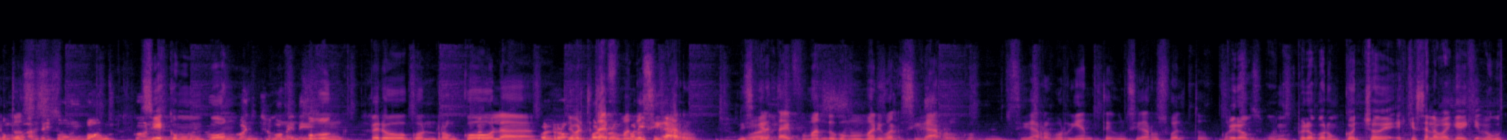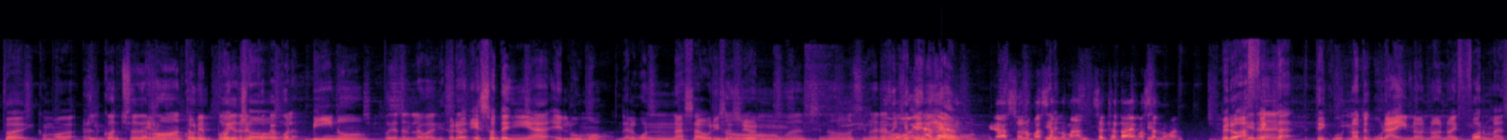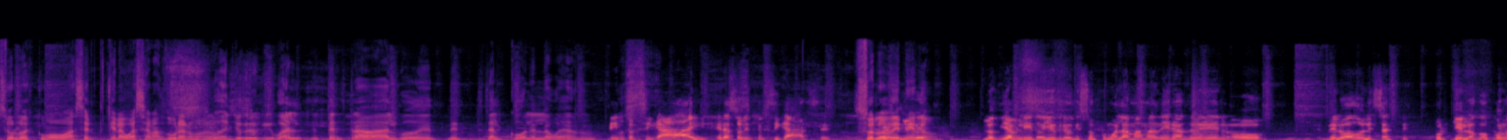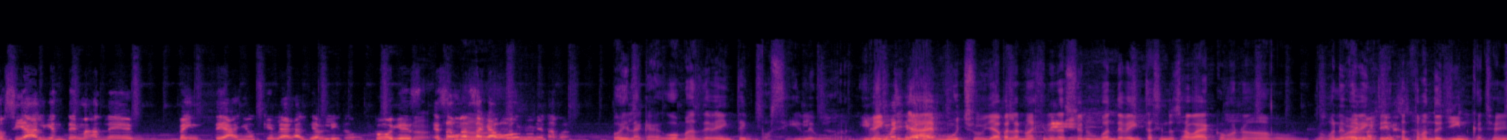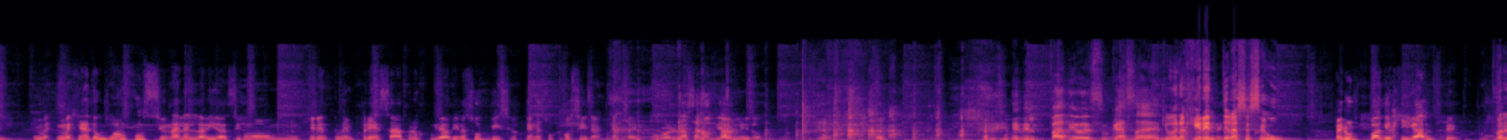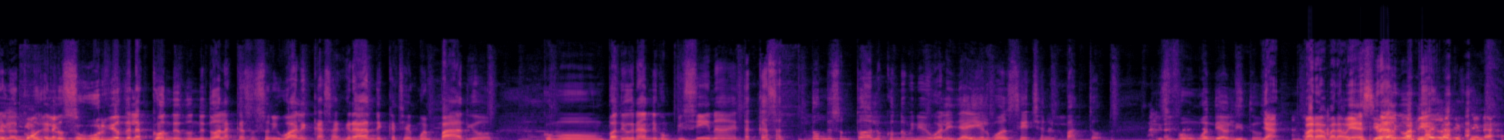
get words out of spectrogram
Como, así como un bong con, Sí, es como un con bong, concho un copete. bong, pero con roncola. Con- con ron- y aparte con estáis fumando y cigarro. cigarro. Ni Bueno. siquiera estáis fumando como marihuana. Cigarro, un cigarro corriente, un cigarro suelto. Pero, un- pero con un concho de. Es que esa es la weá que dije, me gustó. Como el concho de el- ron con también un podía tener Coca-Cola. Vino, podía tener la weá que Pero sea. eso tenía el humo de alguna saborización. No, weón, si no, si no era No, que era tenía- daño, era solo pasarlo Era- mal, se trataba de pasarlo mal. Pero Era- afecta, te cu- no te curáis, no, no, no hay forma, solo es como hacer que la weá sea más dura nomás, ¿no? Igual yo creo que igual te entraba algo de, de- de alcohol en la weá, ¿no? Te No sé. intoxicáis, era solo intoxicarse. Solo Pero veneno. creo- Los diablitos yo creo que son como la mamadera de los, de los adolescentes. Porque, loco, conocí a alguien de más de 20 años que le haga el diablito. Como que No, esa weá no. se acabó en una etapa. Oye, la cagó más de 20, imposible, pues, weón. Y 20 ya es mucho, ya para la nueva generación un guan de 20 haciendo esa weá es como no, los buenos de Bueno, 20 ya están tomando gin, ¿cachai? Ima- Imagínate un weón funcional en la vida, así como un gerente de una empresa, pero el culiao tiene sus vicios, tiene sus cositas, ¿cachai? O weón le hace a los diablitos. en el patio de su casa, en- Qué bueno, gerente de la CCU. Pero un patio gigante. un pero patio como en los suburbios de las Condes, donde todas las casas son iguales, casas grandes, ¿cachai? Buen patio, como un patio grande con piscina. Estas casas, ¿dónde son todos los condominios iguales? Y ahí el guan se echa en el pasto y se fue un buen diablito. Ya, para, para, voy a decir Las algo patitas que. en la piscina.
